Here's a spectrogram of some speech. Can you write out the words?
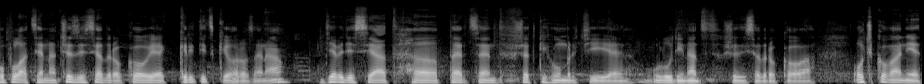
Populácia na 60 rokov je kriticky ohrozená. 90% všetkých úmrtí je u ľudí nad 60 rokov a očkovanie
